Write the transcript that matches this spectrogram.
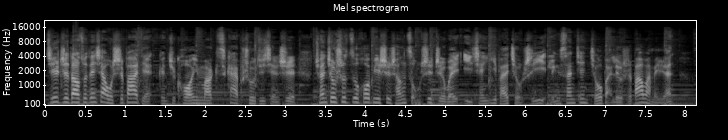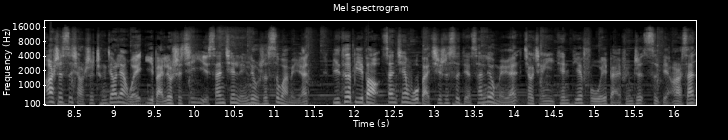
截止到昨天下午十八点，根据 Coin Market Cap 数据显示，全球数字货币市场总市值为一千一百九十亿零三千九百六十八万美元，二十四小时成交量为一百六十七亿三千零六十四万美元。比特币报三千五百七十四点三六美元，较前一天跌幅为百分之四点二三。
